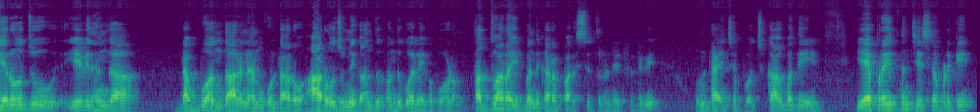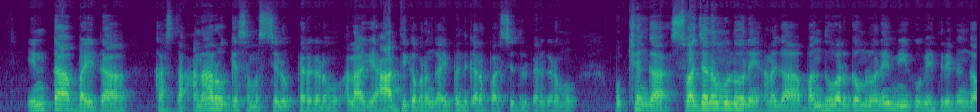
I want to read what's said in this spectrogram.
ఏ రోజు ఏ విధంగా డబ్బు అందాలని అనుకుంటారో ఆ రోజు మీకు అందు అందుకోలేకపోవడం తద్వారా ఇబ్బందికర పరిస్థితులు అనేటువంటివి ఉంటాయని చెప్పవచ్చు. కాకపోతే ఏ ప్రయత్నం చేసినప్పటికీ ఇంట బయట కాస్త అనారోగ్య సమస్యలు పెరగడము అలాగే ఆర్థికపరంగా ఇబ్బందికర పరిస్థితులు పెరగడము ముఖ్యంగా స్వజనములోనే అనగా బంధువర్గంలోనే మీకు వ్యతిరేకంగా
